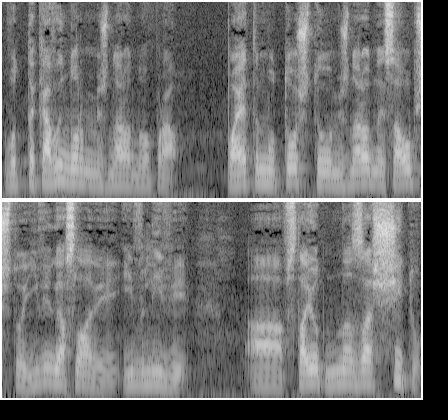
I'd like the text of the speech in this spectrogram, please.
Вот таковы нормы международного права. Поэтому то, что международное сообщество и в Югославии, и в Ливии а, встает на защиту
